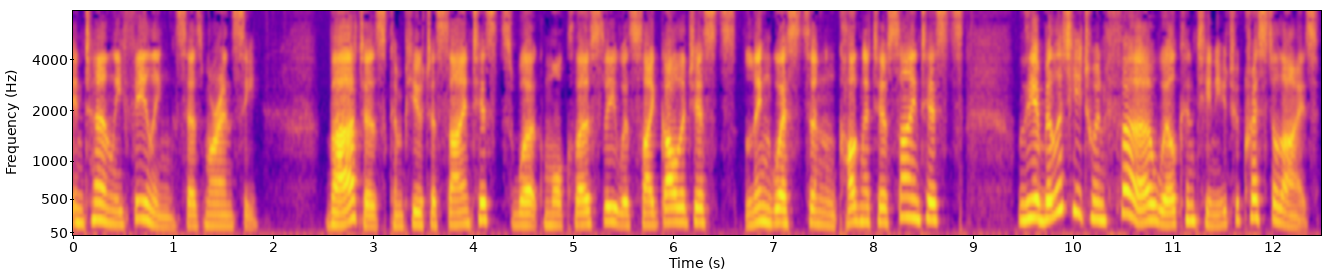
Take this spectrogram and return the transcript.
internally feeling, says Morency. But as computer scientists work more closely with psychologists, linguists, and cognitive scientists, the ability to infer will continue to crystallize.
